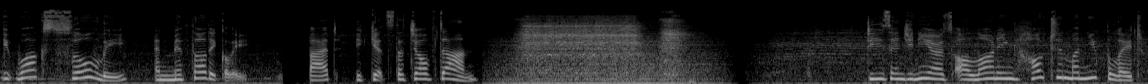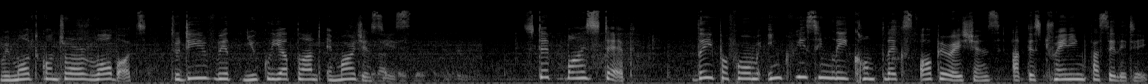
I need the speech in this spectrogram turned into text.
It works slowly and methodically, but it gets the job done. These engineers are learning how to manipulate remote control robots to deal with nuclear plant emergencies. Step by step, they perform increasingly complex operations at this training facility.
